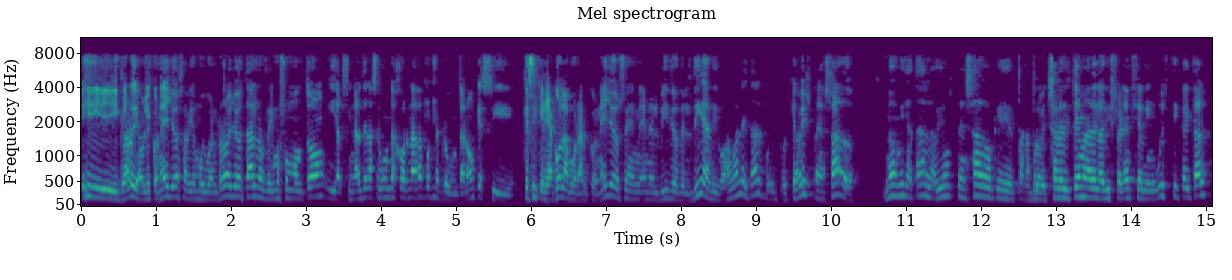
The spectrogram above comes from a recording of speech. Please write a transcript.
Y, claro, y hablé con ellos, había muy buen rollo, tal, nos reímos un montón, y al final de la segunda jornada, pues me preguntaron que si, que si quería colaborar con ellos en, el vídeo del día. Digo, ah, vale, tal, pues, pues ¿qué habéis pensado? No, mira tal, habíamos pensado que para aprovechar el tema de la diferencia lingüística y tal,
